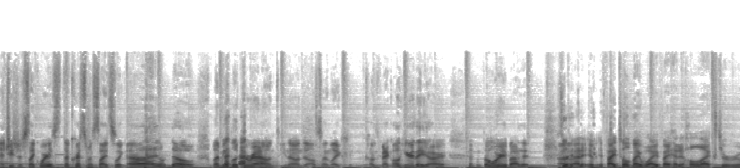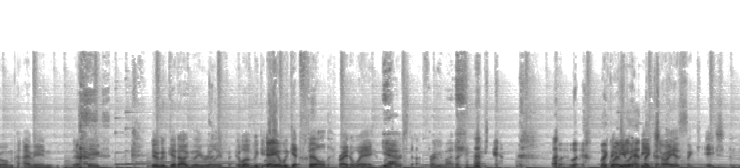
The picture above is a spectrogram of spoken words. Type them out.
And she's just like, "Where's the Christmas lights?" Like, "Oh, I don't know. Let me look around." You know, and all of a sudden, like, comes back. Oh, here they are. Don't worry about it. So, uh, if, if I told my wife I had a whole extra room, I mean, be, it would get ugly really. It would be, hey, it would get filled right away. Yeah, with her stuff. pretty much. like, like, like what if you had like a joyous occasion?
